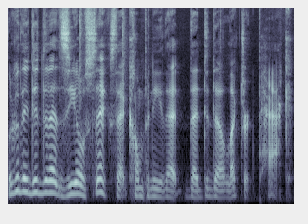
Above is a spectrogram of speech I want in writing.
Look what they did to that Z06, that company that that did that electric pack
